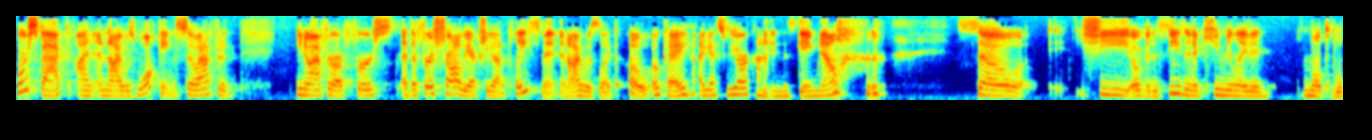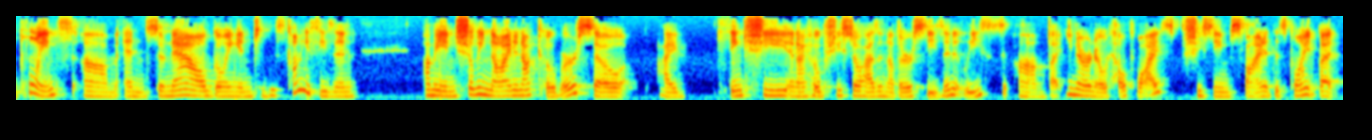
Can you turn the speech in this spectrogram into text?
horseback, and, and I was walking. So after, you know, after our first at the first trial, we actually got a placement, and I was like, oh, okay, I guess we are kind of in this game now. so she over the season accumulated multiple points, um, and so now going into this coming season I mean, she'll be nine in October, so I think she and I hope she still has another season at least. Um, but you never know health wise. She seems fine at this point, but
